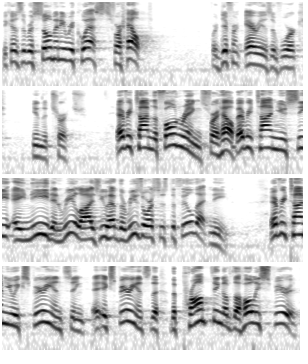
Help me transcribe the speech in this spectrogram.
because there were so many requests for help for different areas of work in the church. Every time the phone rings for help, every time you see a need and realize you have the resources to fill that need. Every time you experiencing, experience the, the prompting of the Holy Spirit,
